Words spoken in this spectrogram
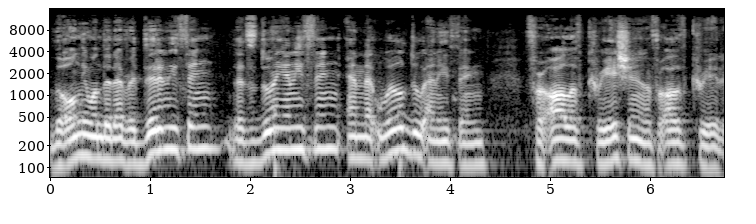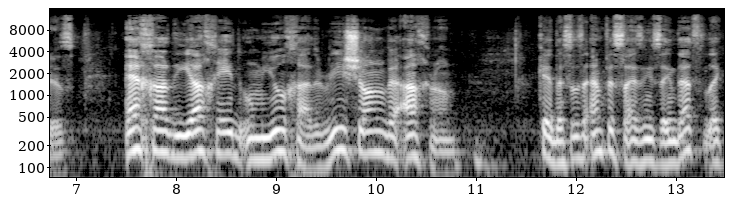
the only one that ever did anything, that's doing anything, and that will do anything for all of creation and for all of creators. Echad Yachid Umyuchad, Rishon ve'achron. Okay, this is emphasizing, he's saying that's like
